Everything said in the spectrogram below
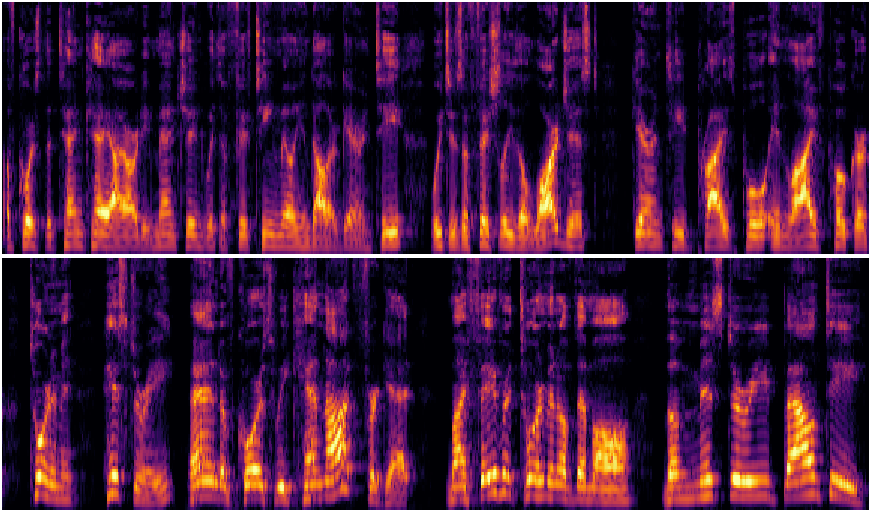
Of course, the 10K I already mentioned with a $15 million guarantee, which is officially the largest guaranteed prize pool in live poker tournament history. And of course, we cannot forget my favorite tournament of them all, the Mystery Bounty.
